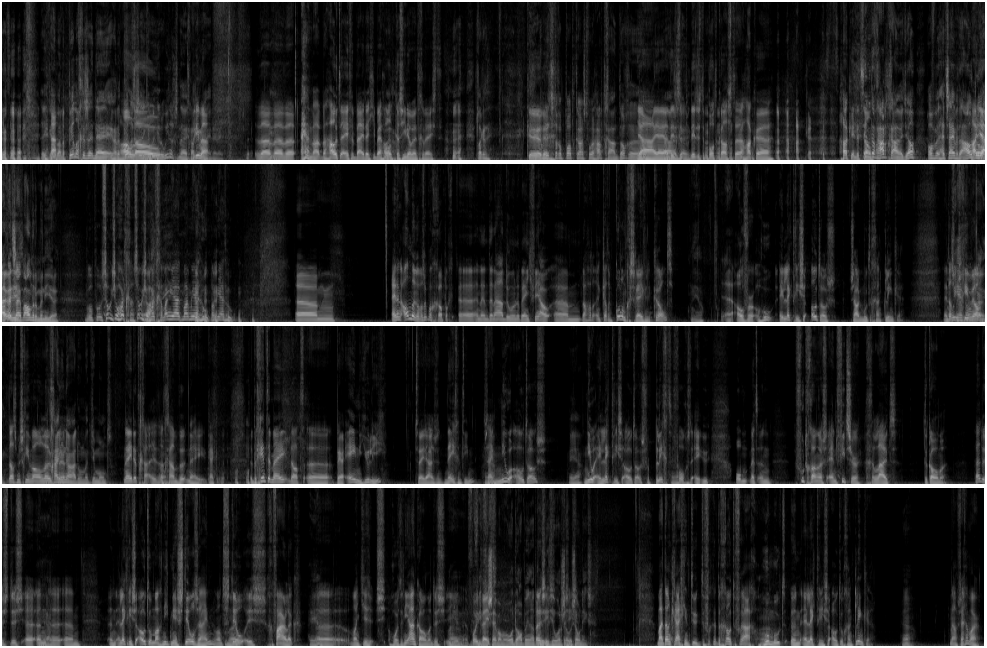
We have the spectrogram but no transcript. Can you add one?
ik Ja. heb aan de pillen gezeten. Nee, ik heb aan de pillen. Ik heb heroïne gezeten. Nee. Prima. Nee, nee, nee. We, we, we, we, houden even bij dat je bij Holland ja. Casino bent geweest. Maar dit Keurig. is toch een podcast voor hard gaan, toch? Eh, Ja, ja, ja. ah, dit, is de, dit is de podcast eh, hakken, hakken in het Je moet zand. toch hard gaan, weet je wel? Of met- het zijn met de auto, Ah, ja, of het zijn op andere manieren. Sowieso hard gaan, sowieso Ja. hard gaan. Maakt niet uit, maakt niet uit hoe, maakt niet uit hoe. Ehm, en een andere was ook wel grappig. eh, en daarna doen we er eentje van jou. Ehm, we hadden, ik had een column geschreven in de krant Ja. over hoe elektrische auto's zouden moeten gaan klinken. En dat, Oh, is, ja, misschien wel, dat is misschien wel een Wat leuk... ga je nu nadoen met je mond? Nee, dat, ga, dat Oh. gaan we. Nee, kijk. Het begint ermee dat eh, per 1 juli 2019 zijn Ja. nieuwe auto's, Ja. nieuwe elektrische auto's, verplicht volgens de EU om met een voetgangers- en fietsergeluid te komen. Hè, dus dus eh, een, eh, ehm, een elektrische auto mag niet meer stil zijn, want Nee. stil is gevaarlijk. Ja. Eh, want je hoort het niet aankomen. Dus je- Nee, voor je het weet. hebben allemaal oordop in dat Precies, die horen precies. sowieso niks. Maar dan krijg je natuurlijk de, de grote vraag: Ja. hoe moet een elektrische auto gaan klinken? Ja. Nou, zeg maar.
